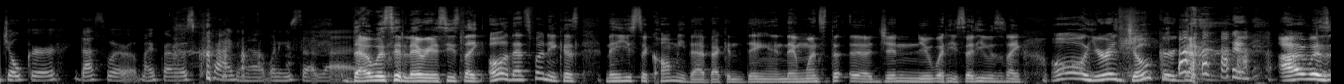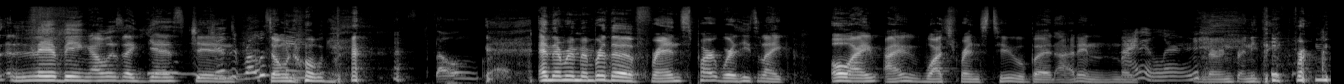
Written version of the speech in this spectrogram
Joker. That's where my friend was cracking up when he said that. That was hilarious. He's like, "Oh, that's funny because they used to call me that back in the day." And then once the uh, Jin knew what he said, he was like, "Oh, you're a Joker guy." I was living. I was like, "Yes, Jin, don't hold back." so good. And then remember the Friends part where he's like, "Oh, I I watched Friends too, but I didn't like I didn't learn. learn anything from."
